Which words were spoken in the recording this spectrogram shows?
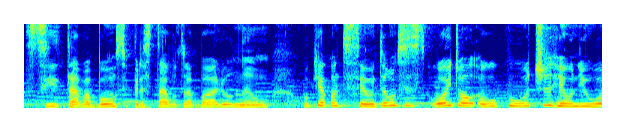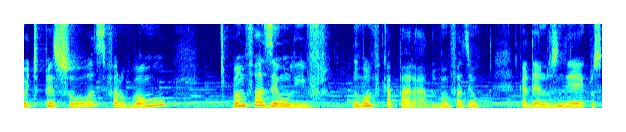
se estava bom, se prestava o trabalho ou não. O que aconteceu? Então, esses oito, o CUT reuniu oito pessoas e falou: vamos, vamos fazer um livro. Não vamos ficar parados, vamos fazer um Cadernos Negros.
